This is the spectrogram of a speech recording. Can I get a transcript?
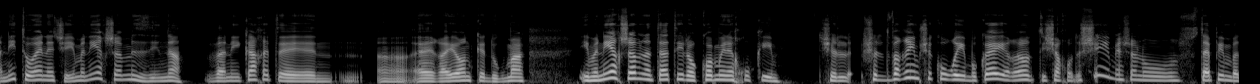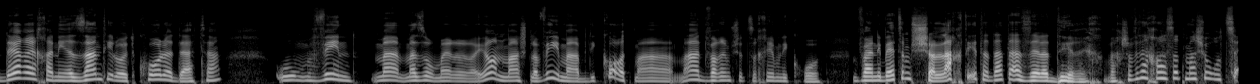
אני טוענת שאם אני עכשיו מזינה, ואני אקח את אה, אה, ההיריון כדוגמה, אם אני עכשיו נתתי לו כל מיני חוקים של, של דברים שקורים, אוקיי? הריון תשעה חודשים, יש לנו סטפים בדרך, אני האזנתי לו את כל הדאטה, הוא מבין מה, מה זה אומר הריון, מה השלבים, מה הבדיקות, מה, מה הדברים שצריכים לקרות. ואני בעצם שלחתי את הדאטה הזה לדרך, ועכשיו זה יכול לעשות מה שהוא רוצה.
